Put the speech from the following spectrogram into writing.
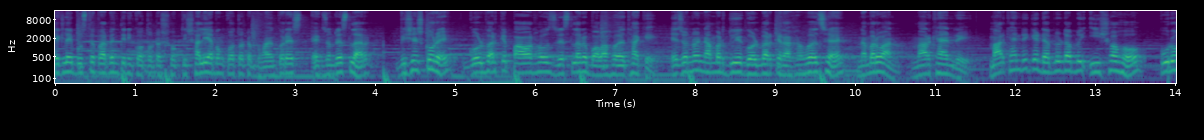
দেখলেই বুঝতে পারবেন তিনি কতটা শক্তিশালী এবং কতটা ভয়ঙ্কর একজন রেসলার। বিশেষ করে গোল্ডবার্গকে পাওয়ার হাউস রেসলারও বলা হয়ে থাকে। এজন্যই নাম্বার দুইয়ে গোল্ডবার্গকে রাখা হয়েছে। Number one, Mark Henry Mark হ্যানরিকে ডাব্লিউডাব্লিউ ই সহ পুরো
